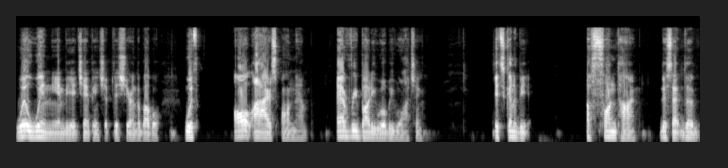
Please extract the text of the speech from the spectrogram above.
will win the NBA championship this year in the bubble with all eyes on them. Everybody will be watching. It's going to be a fun time. This uh, the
